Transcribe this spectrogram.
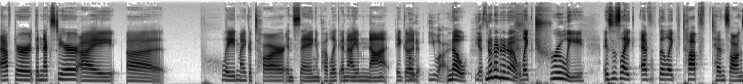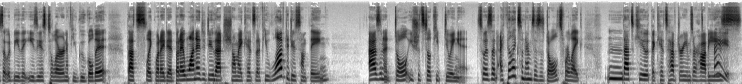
after the next year, I. Uh, played my guitar and sang in public and I am not a good Oh, you are. no. Yes, No, no, no, no, no. Like truly. This is like ev- the like top 10 songs that would be the easiest to learn if you googled it. That's like what I did. But I wanted to do that to show my kids that if you love to do something as an adult, you should still keep doing it. So as an I feel like sometimes as adults we're like, mm, that's cute. The kids have dreams or hobbies. Right.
